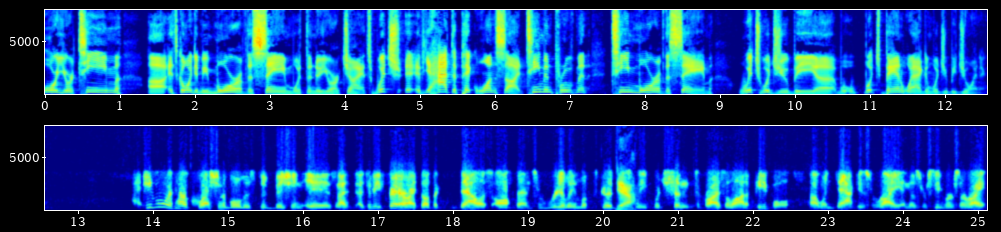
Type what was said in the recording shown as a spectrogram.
or your team. Uh, it's going to be more of the same with the New York Giants. Which, if you had to pick one side, team improvement, team more of the same, which would you be? Uh, which bandwagon would you be joining? Even with how questionable this division is, and I, to be fair, I thought the Dallas offense really looked good yeah. this week, which shouldn't surprise a lot of people uh, when Dak is right and those receivers are right.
